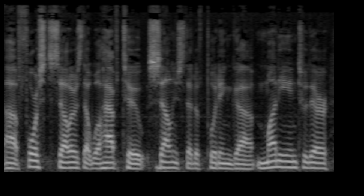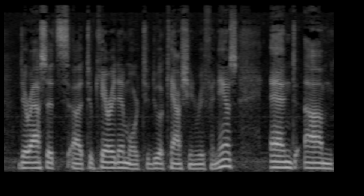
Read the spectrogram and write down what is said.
uh, forced sellers that will have to sell instead of putting uh, money into their their assets uh, to carry them or to do a cash in refinance, and um,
